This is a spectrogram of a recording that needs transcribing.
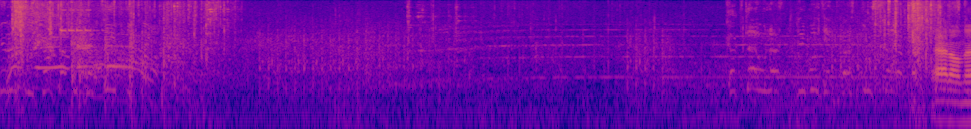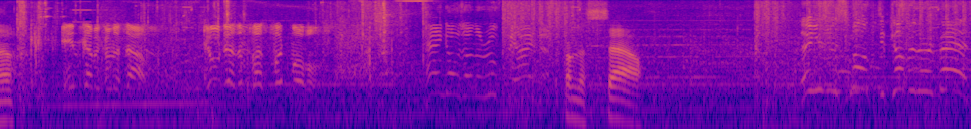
I don't know. Incoming from the south. Two dozen plus foot mobiles. Tango's on the roof behind us. From the south. They're using smoke to cover their advance.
